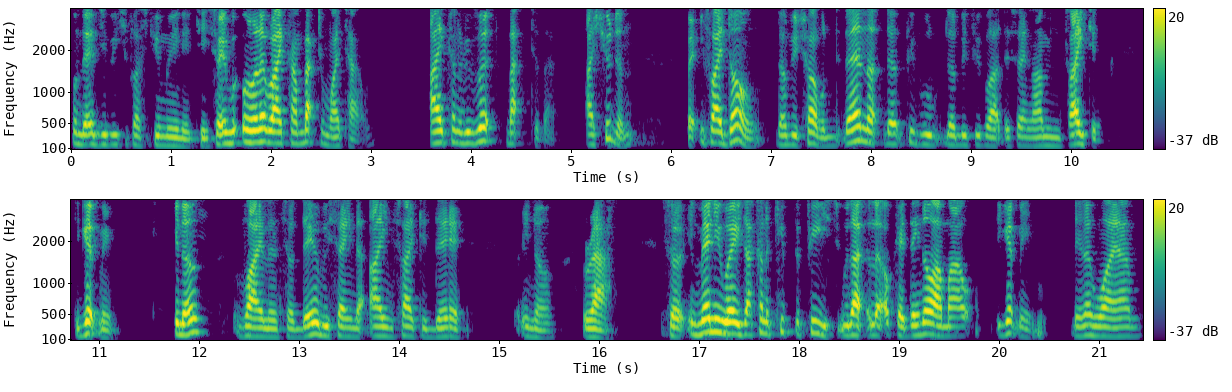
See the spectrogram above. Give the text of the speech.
from the LGBT plus community. So whenever I come back to my town, I can revert back to that. I shouldn't, But if I don't, there'll be trouble. Then the people there'll be people out there saying I'm inciting. You get me? You know, violence. So they'll be saying that I incited their, you know, wrath. So in many ways, I kind of keep the peace without. Like, okay, they know I'm out. You get me? They know who I am.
